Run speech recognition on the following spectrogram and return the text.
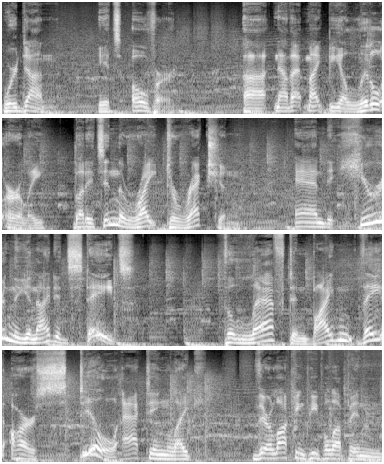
We're done. It's over. Uh, now that might be a little early, but it's in the right direction. And here in the United States, the left and Biden, they are still acting like they're locking people up in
